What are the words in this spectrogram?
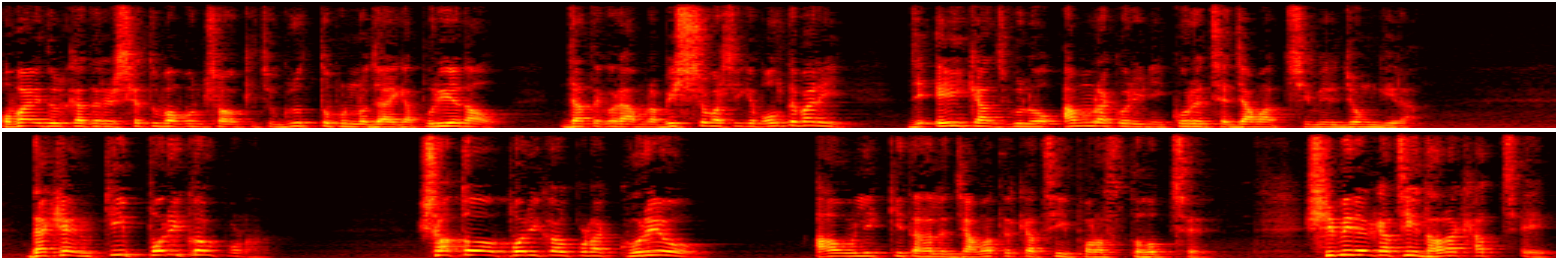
ওবায়দুল কাদেরের সেতু ভবন সহ কিছু গুরুত্বপূর্ণ জায়গা পুড়িয়ে দাও, যাতে করে আমরা বিশ্ববাসীকে বলতে পারি যে এই কাজগুলো আমরা করিনি, করেছে জামাত শিবির জঙ্গিরা। দেখেন, কি পরিকল্পনা। শত পরিকল্পনা করেও আওয়ামী লীগ কি তাহলে জামাতের কাছেই পরাস্ত হচ্ছে? শিবিরের কাছেই ধরা খাচ্ছে?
